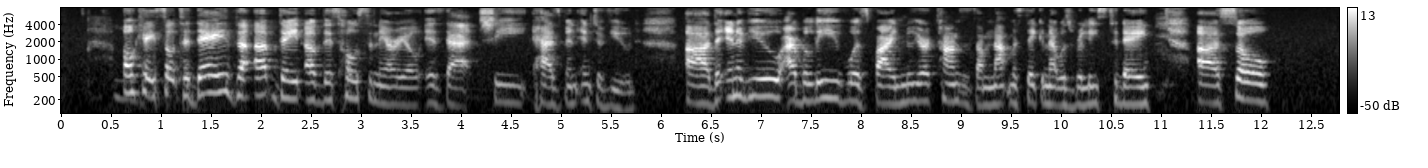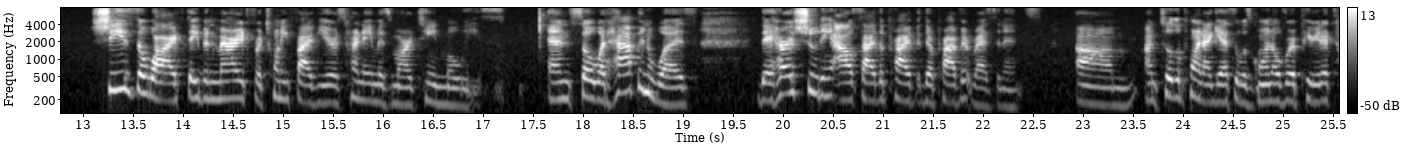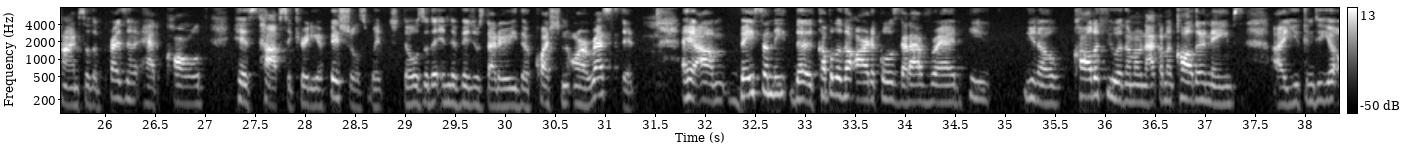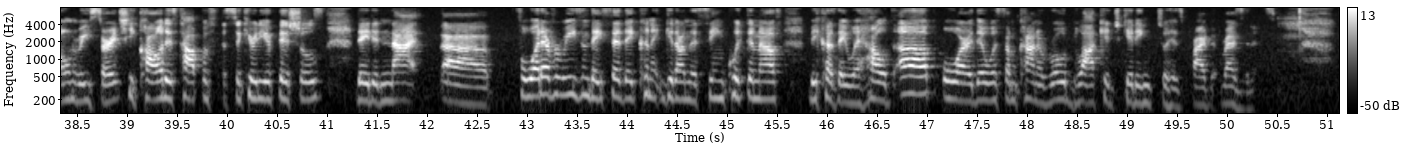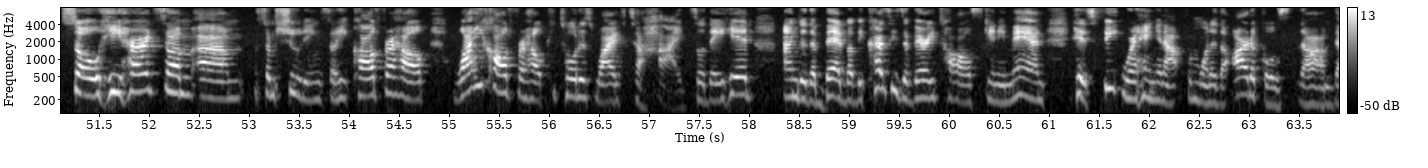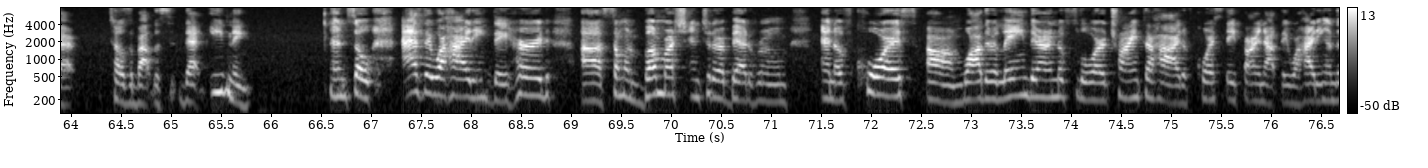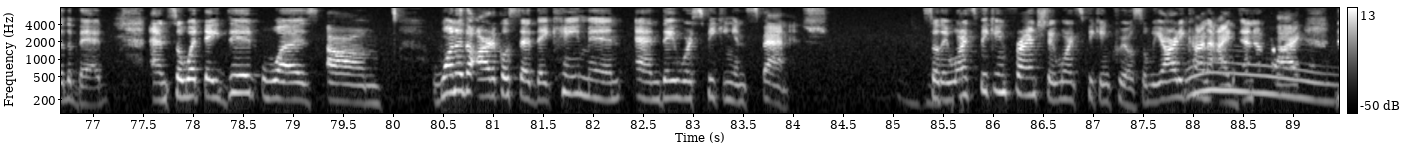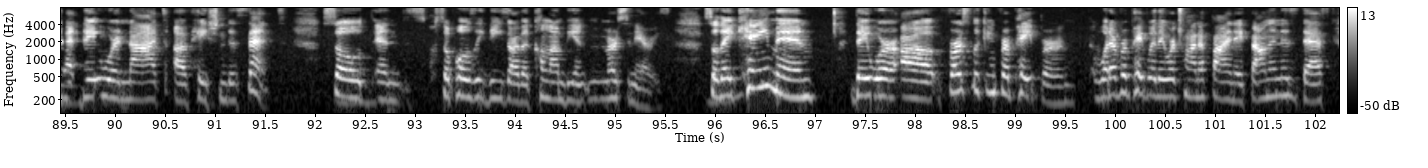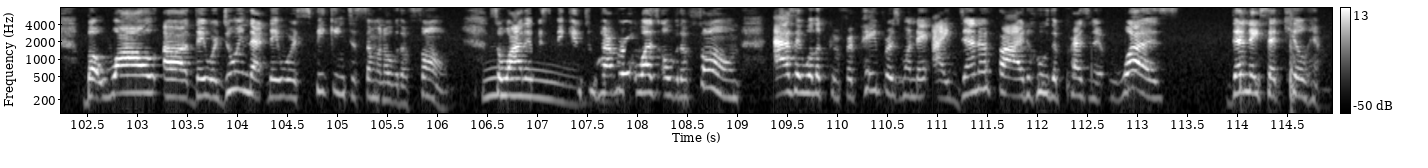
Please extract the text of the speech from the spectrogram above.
Okay, so today the update of this whole scenario is that she has been interviewed. Uh, the interview, I believe, was by New York Times, if I'm not mistaken, that was released today. Uh, so she's the wife. They've been married for 25 years. Her name is Martine Moise. And so what happened was they heard shooting outside the private their private residence. Um, until the point, I guess it was going over a period of time. So the president had called his top security officials, which those are the individuals that are either questioned or arrested. Um, based on the, the couple of the articles that I've read, he you know, called a few of them. I'm not going to call their names. Uh, you can do your own research. He called his top of security officials. They did not, uh, for whatever reason, they said they couldn't get on the scene quick enough because they were held up or there was some kind of road blockage getting to his private residence. So he heard some um, some shooting. So he called for help. Why he called for help? He told his wife to hide. So they hid under the bed. But because he's a very tall, skinny man, his feet were hanging out from one of the articles um, that tells about this that evening. And so, as they were hiding, they heard uh, someone bum rush into their bedroom. And of course, um, while they're laying there on the floor trying to hide, of course, they find out they were hiding under the bed. And so, what they did was um, one of the articles said they came in and they were speaking in Spanish. So they weren't speaking French, they weren't speaking Creole. So we already kind of Mm. identified that they were not of Haitian descent. So, and supposedly these are the Colombian mercenaries. So they came in, they were uh, first looking for paper, whatever paper they were trying to find, they found in his desk. But while uh, they were doing that, they were speaking to someone over the phone. So while they were speaking to whoever it was over the phone, as they were looking for papers, when they identified who the president was, then they said, kill him.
